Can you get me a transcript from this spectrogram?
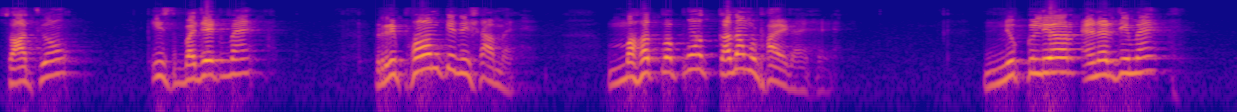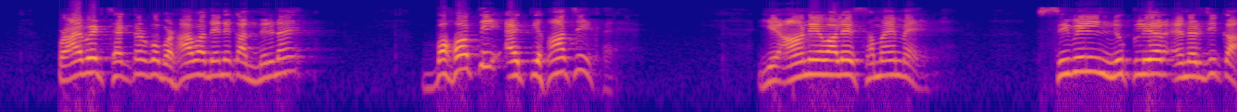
साथियों, इस बजट में रिफॉर्म की दिशा में महत्वपूर्ण कदम उठाए गए हैं। न्यूक्लियर एनर्जी में प्राइवेट सेक्टर को बढ़ावा देने का निर्णय बहुत ही ऐतिहासिक है। ये आने वाले समय में सिविल न्यूक्लियर एनर्जी का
